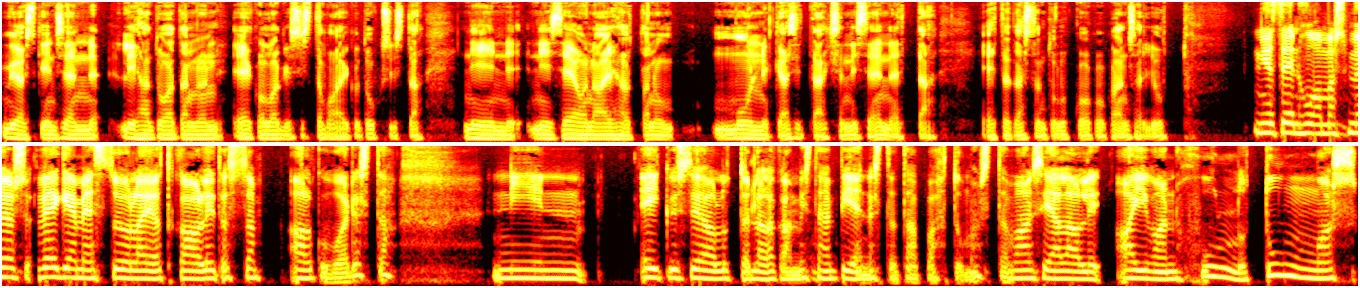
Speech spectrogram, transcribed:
myöskin sen lihantuotannon ekologisista vaikutuksista, niin, niin se on aiheuttanut mun käsittääkseni sen, että, että tästä on tullut koko kansan juttu. Ja sen huomasi myös vegemessuilla, jotka oli tuossa alkuvuodesta. Niin ei kyse ollut todellakaan mistään pienestä tapahtumasta, vaan siellä oli aivan hullu tungos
